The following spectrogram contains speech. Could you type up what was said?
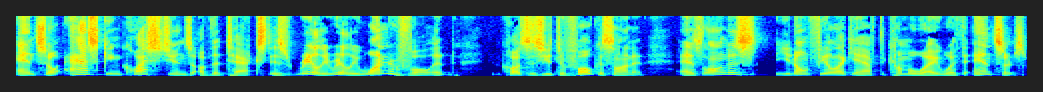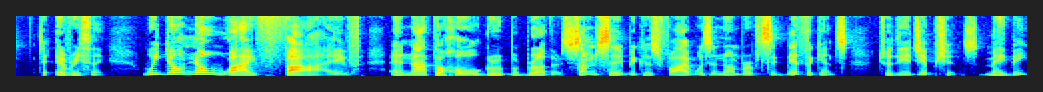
and so asking questions of the text is really, really wonderful. It causes you to focus on it as long as you don't feel like you have to come away with answers to everything. We don't know why five and not the whole group of brothers. Some say because five was a number of significance to the Egyptians. Maybe.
